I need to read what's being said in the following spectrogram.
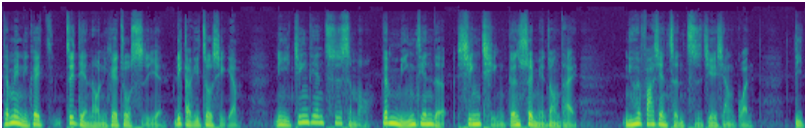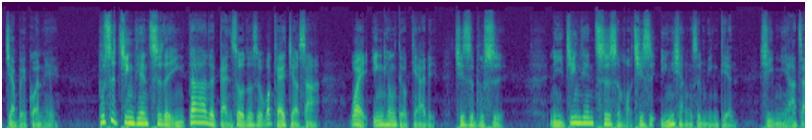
他们你可以这点哦，你可以做实验，你可以做实验。你今天吃什么，跟明天的心情跟睡眠状态，你会发现成直接相关，低加倍关系。不是今天吃的影，大家的感受都是我该讲啥，我影响到家里。其实不是，你今天吃什么，其实影响是明天，是明仔，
